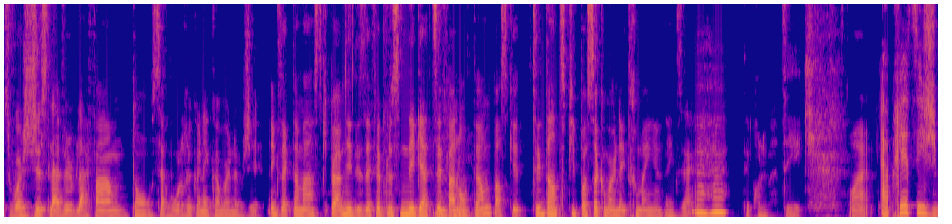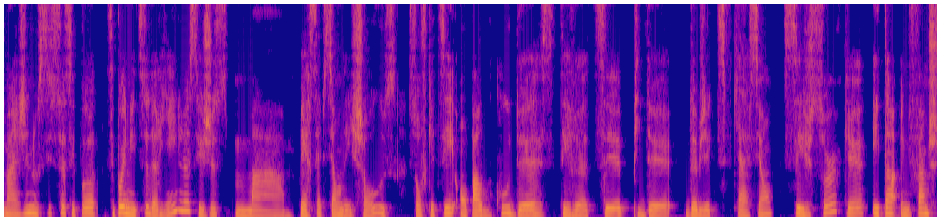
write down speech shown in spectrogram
tu vois juste la vulve de la femme, ton cerveau le reconnaît comme un objet. Exactement. Ce qui peut amener des effets plus négatifs à Mhm. long terme parce que tu t'identifies pas ça comme un être humain. Exact. Mhm. C'est problématique. Après, tu sais, j'imagine aussi ça, c'est pas, c'est pas une étude de rien, là, c'est juste ma perception des choses. Sauf que, tu sais, on parle beaucoup de stéréotypes puis de, d'objectification. C'est sûr que, étant une femme, je,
